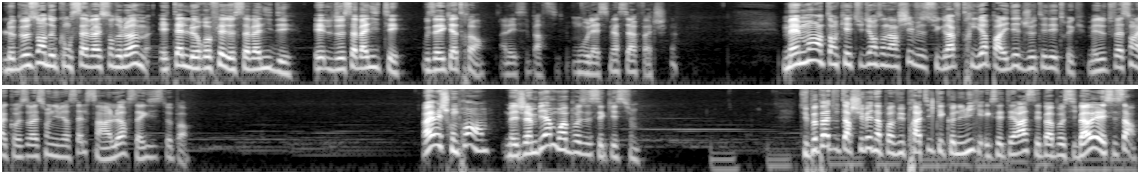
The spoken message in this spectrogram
Le besoin de conservation de l'homme est-elle le reflet de sa vanité? Vous avez 4 heures. Allez, c'est parti. On vous laisse. Merci Arfatch. Même moi, en tant qu'étudiante en archives, je suis grave trigger par l'idée de jeter des trucs. Mais de toute façon, la conservation universelle, c'est un leurre, ça n'existe pas. Ouais, mais je comprends. Hein. Mais j'aime bien, moi, poser ces questions. Tu peux pas tout archiver d'un point de vue pratique, économique, etc. C'est pas possible. Bah ouais, c'est ça.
